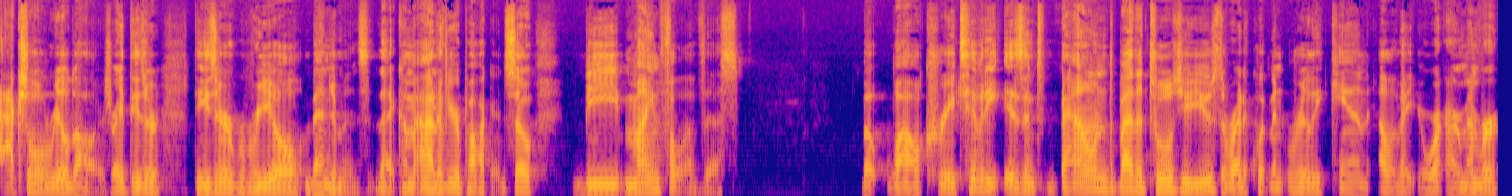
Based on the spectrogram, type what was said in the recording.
actual real dollars, right? These are these are real Benjamins that come out of your pocket. So be mindful of this. But while creativity isn't bound by the tools you use, the right equipment really can elevate your work. I remember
